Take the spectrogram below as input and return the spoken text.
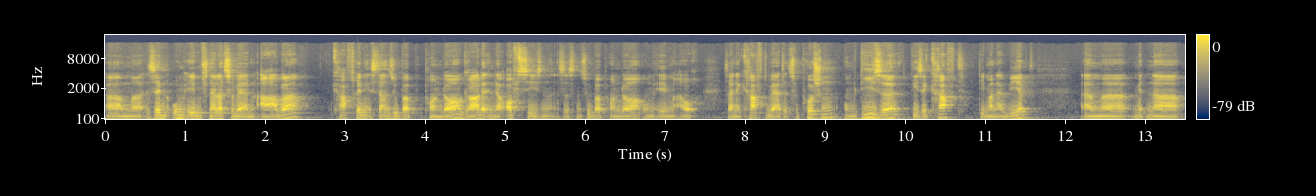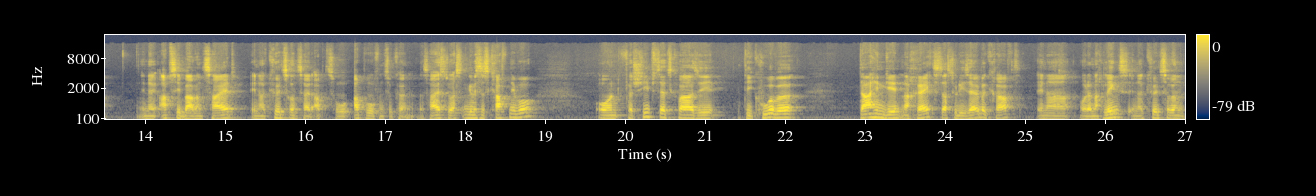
ähm, sind, um eben schneller zu werden. Aber Krafttraining ist da ein super Pendant, gerade in der Off-Season ist es ein super Pendant, um eben auch seine Kraftwerte zu pushen, um diese, diese Kraft, die man erwirbt, ähm, äh, mit einer in einer absehbaren Zeit, in einer kürzeren Zeit abrufen zu können. Das heißt, du hast ein gewisses Kraftniveau, und verschiebst jetzt quasi die Kurve dahingehend nach rechts, dass du dieselbe Kraft in einer, oder nach links in einer kürzeren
